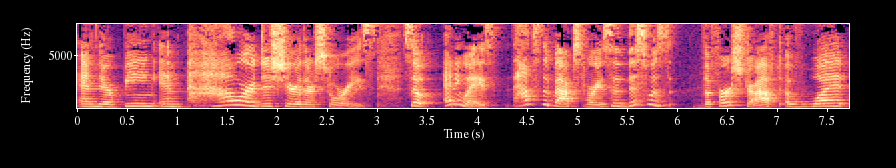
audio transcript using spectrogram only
and they're being empowered to share their stories. So, anyways, that's the backstory. So, this was the first draft of what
